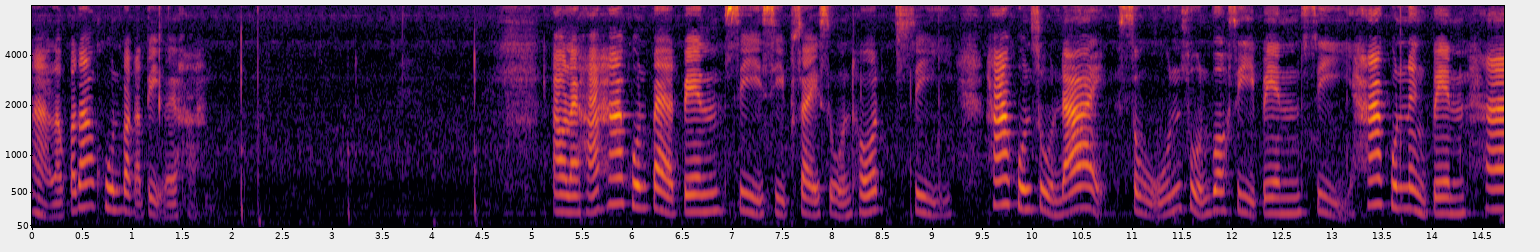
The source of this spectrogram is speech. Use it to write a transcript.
อ่าเราก็ตั้งคูณปกติเลยค่ะ เอาอะไรคะห้าคูณแปดเป็นสี่สิบใส่ศูนย์ทดสี่ห้าคูณศูนย์ได้ศูนย์ศูนย์บวกสี่เป็นสี่ห้าคูณหนึ่งเป็นห้า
